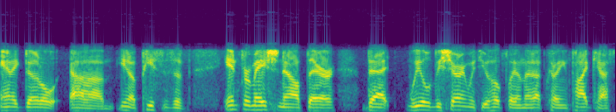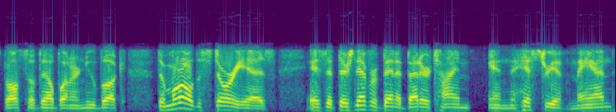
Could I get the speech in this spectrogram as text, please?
anecdotal, um, you know, pieces of information out there that we will be sharing with you hopefully on that upcoming podcast, but also available in our new book. The moral of the story is is that there's never been a better time in the history of man.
